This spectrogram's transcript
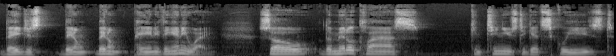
they just they don't they don't pay anything anyway. So the middle class continues to get squeezed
